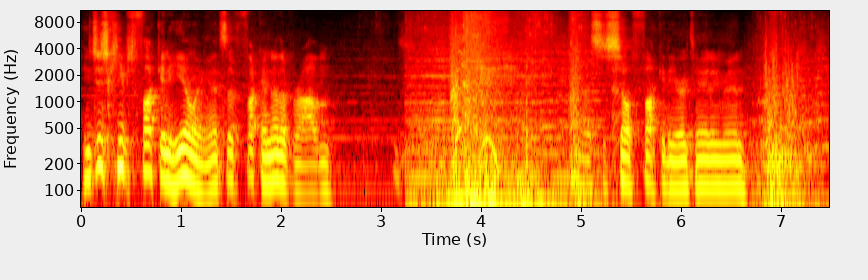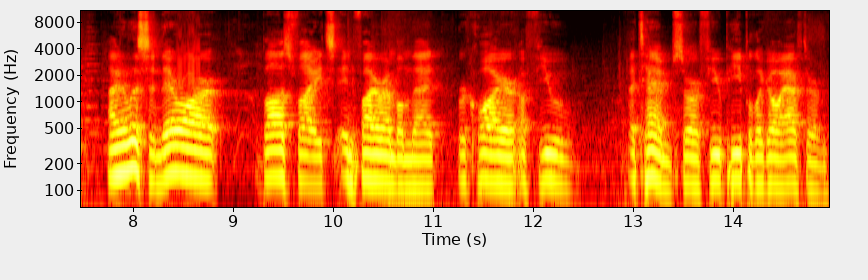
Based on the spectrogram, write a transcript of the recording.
He just keeps fucking healing. That's the fucking other problem. This is so fucking irritating, man. I mean, listen, there are boss fights in Fire Emblem that require a few attempts or a few people to go after him.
